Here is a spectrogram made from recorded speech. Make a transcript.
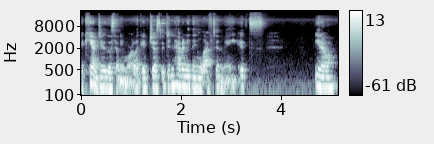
I can't do this anymore. Like it just, it didn't have anything left in me. It's, you know,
